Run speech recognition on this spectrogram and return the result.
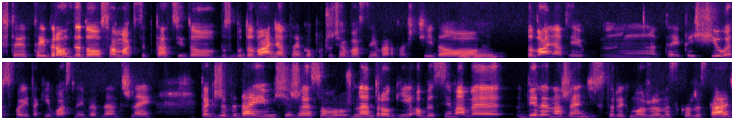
w tej, tej drodze do samoakceptacji, do zbudowania tego poczucia własnej wartości, do mhm. budowania tej, mm, tej, tej siły swojej takiej własnej wewnętrznej. Także wydaje mi się, że są różne drogi. Obecnie mamy wiele narzędzi, z których możemy skorzystać,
